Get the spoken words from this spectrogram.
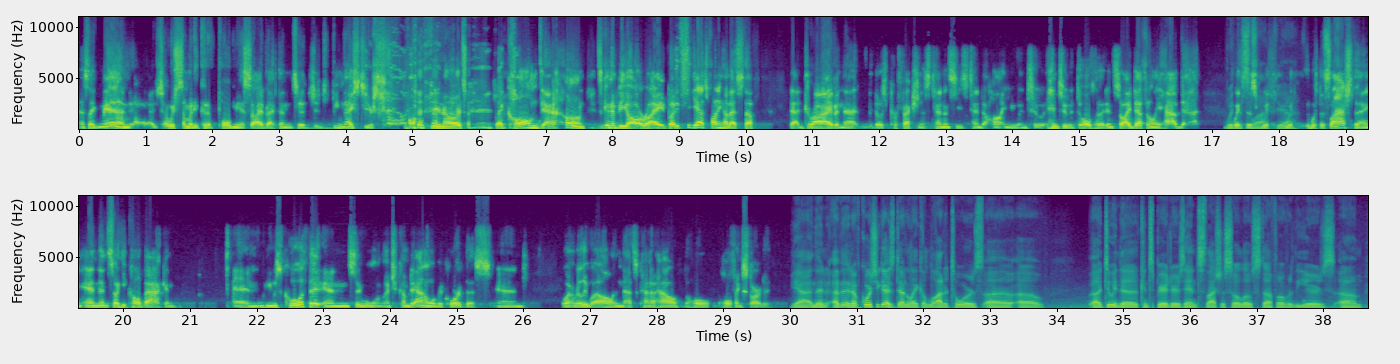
I was like, man, I, just- I wish somebody could have pulled me aside back then and said, just be nice to yourself. you know, it's like, calm down. It's going to be all right. But it's, yeah, it's funny how that stuff, that drive and that those perfectionist tendencies tend to haunt you into, into adulthood. And so I definitely had that with, with the this slash, with yeah. with with the slash thing and then so he called back and and he was cool with it and said well why don't you come down and we'll record this and it went really well and that's kind of how the whole the whole thing started Yeah, and then uh, and of course you guys done like a lot of tours, uh, uh, uh, doing the conspirators and slash solo stuff over the years. Um,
